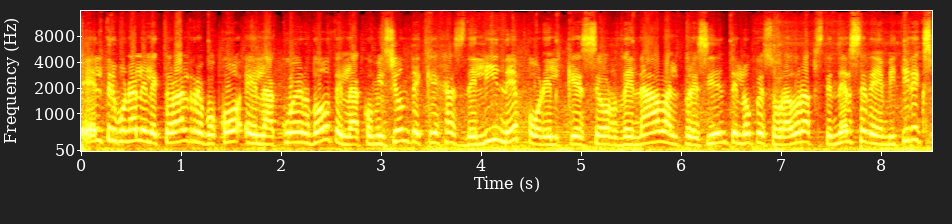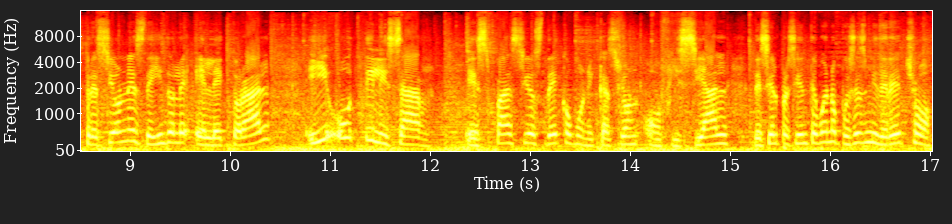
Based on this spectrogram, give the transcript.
El Tribunal Electoral revocó el acuerdo de la Comisión de Quejas del INE por el que se ordenaba al presidente López Obrador abstenerse de emitir expresiones de índole electoral electoral y utilizar espacios de comunicación oficial. Decía el presidente, bueno, pues es mi derecho,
